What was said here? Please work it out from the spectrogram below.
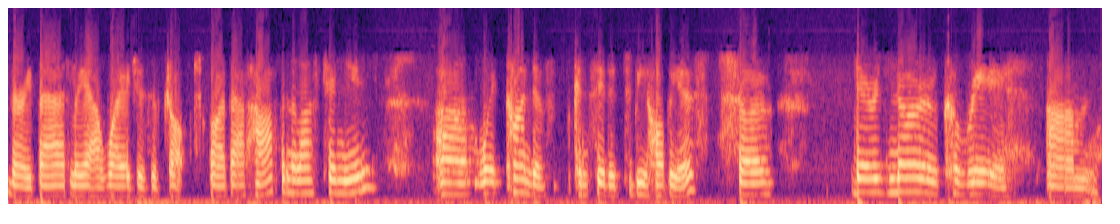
very badly. Our wages have dropped by about half in the last 10 years. Um, we're kind of considered to be hobbyists. So there is no career um,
